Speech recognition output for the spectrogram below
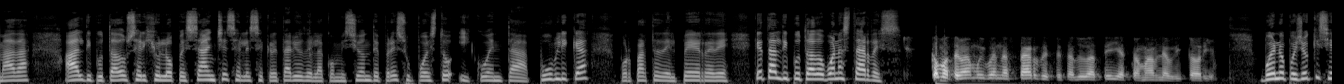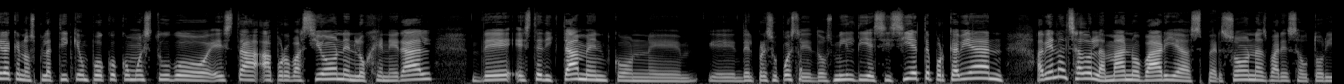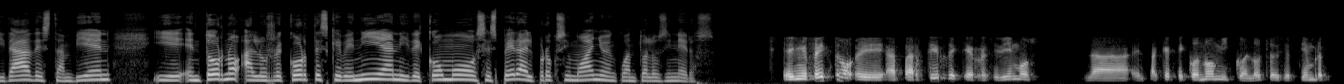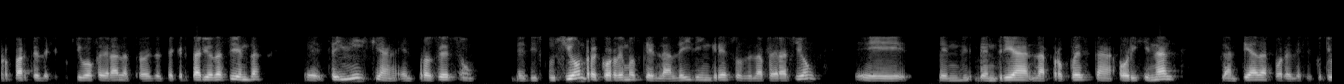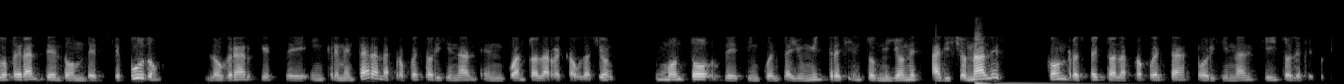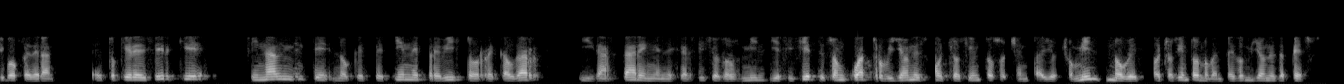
al diputado Sergio López Sánchez, el secretario de la Comisión de Presupuesto y Cuenta Pública por parte del PRD. ¿Qué tal, diputado? Buenas tardes. ¿Cómo te va? Muy buenas tardes. Te saludo a ti y a tu amable auditorio. Bueno, pues yo quisiera que nos platique un poco cómo estuvo esta aprobación en lo general de este dictamen con eh, eh, del presupuesto de 2017, porque habían habían alzado la mano varias personas, varias autoridades también, y en torno a los recortes que venían y de cómo se espera el próximo año en cuanto a los dineros. En efecto, eh, a partir de que recibimos la, el paquete económico el 8 de septiembre por parte del Ejecutivo Federal a través del secretario de Hacienda, eh, se inicia el proceso de discusión. Recordemos que la ley de ingresos de la Federación eh, vendría la propuesta original planteada por el Ejecutivo Federal, de donde se pudo lograr que se incrementara la propuesta original en cuanto a la recaudación, un monto de 51.300 millones adicionales con respecto a la propuesta original que hizo el Ejecutivo Federal. Esto quiere decir que finalmente lo que se tiene previsto recaudar y gastar en el ejercicio 2017 son cuatro billones ochocientos ochenta y ocho mil ochocientos noventa y dos millones de pesos.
